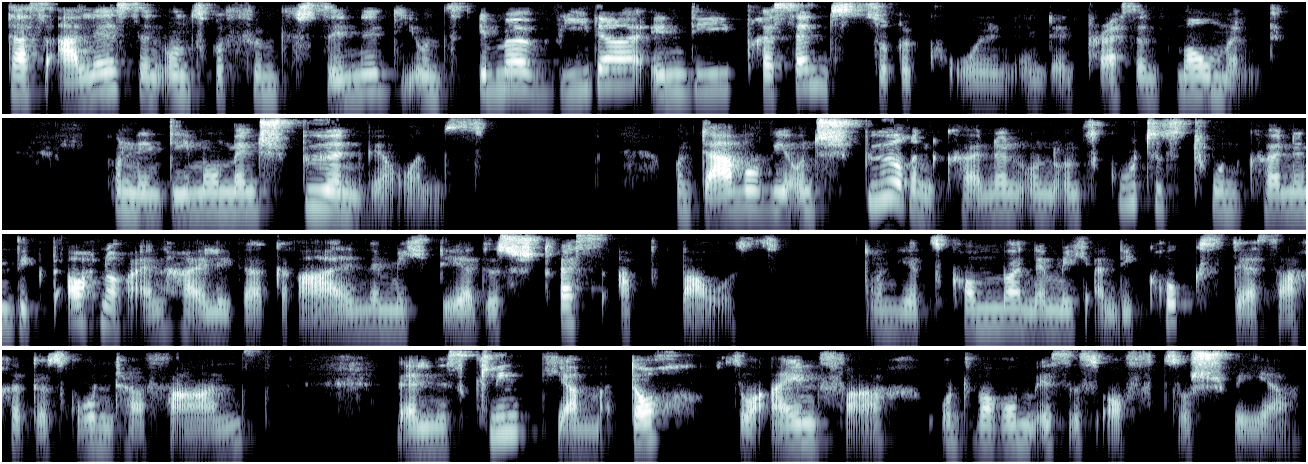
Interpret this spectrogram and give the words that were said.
Das alles sind unsere fünf Sinne, die uns immer wieder in die Präsenz zurückholen, in den Present Moment. Und in dem Moment spüren wir uns. Und da, wo wir uns spüren können und uns Gutes tun können, liegt auch noch ein heiliger Gral, nämlich der des Stressabbaus. Und jetzt kommen wir nämlich an die Krux der Sache des Runterfahrens, weil es klingt ja doch so einfach und warum ist es oft so schwer?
